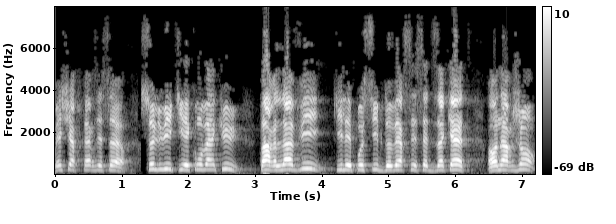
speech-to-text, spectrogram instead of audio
mes chers frères et sœurs, celui qui est convaincu par l'avis qu'il est possible de verser cette zakat en argent,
